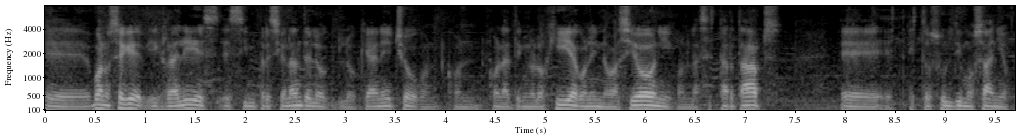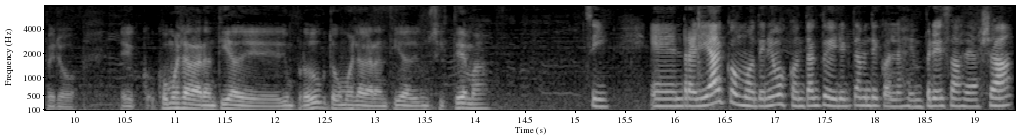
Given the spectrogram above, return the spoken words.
Eh, bueno, sé que israelí es, es impresionante lo, lo que han hecho con, con- con la tecnología, con la innovación y con las startups eh, est- estos últimos años, pero eh, ¿cómo es la garantía de, de un producto? ¿Cómo es la garantía de un sistema? Sí, en realidad como tenemos contacto directamente con las empresas de allá,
